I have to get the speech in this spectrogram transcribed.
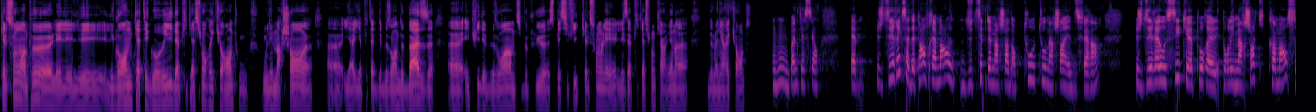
Quelles sont un peu les, les, grandes catégories d'applications récurrentes où, les marchands, il y a, a peut-être des besoins de base et puis des besoins un petit peu plus spécifiques? Quelles sont les, les applications qui reviennent de manière récurrente? Mmh bonne question. Je dirais que ça dépend vraiment du type de marchand. Donc, tout, tout marchand est différent. Je dirais aussi que pour, euh, pour les marchands qui commencent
